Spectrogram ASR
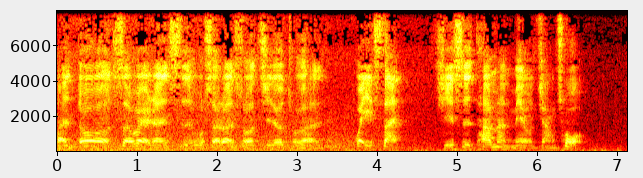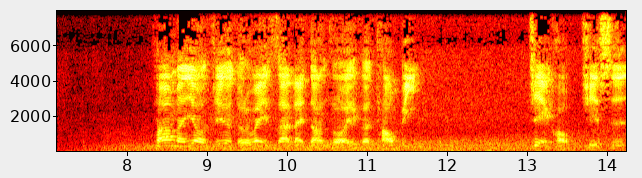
很多社会人士无神论说基督徒很伪善，其实他们没有讲错。他们用基督徒的伪善来当做一个逃避借口，其实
